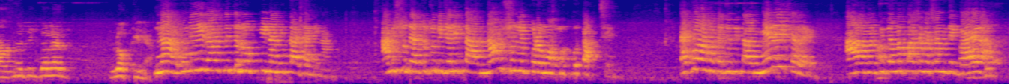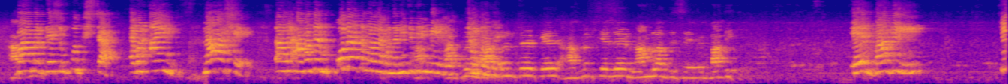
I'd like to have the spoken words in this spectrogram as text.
রাজনৈতিক দলের লোক কিনা? না উনি রাজনীতির লোক কিনা আমি তা জানি না। আমি শুধু এতটুকু জানি তার নাম শুনলে পুরো মোহাম্মদপুর কাঁপছে। এখন আমাকে যদি তারা মেরেই ফেলে আর আমার যদি আমার পাশাপাশি আমাদের ভাইয়েরা বা আমার দেশের উপদেষ্টা এবং আইন না আসে তাহলে আমাদের মনে লাগবে না নিজেদের হবে। হাজবেন্ডকে হাজবেন্ডকে যে মামলা দিছে ওই বাদী কি? এর বাদী কি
